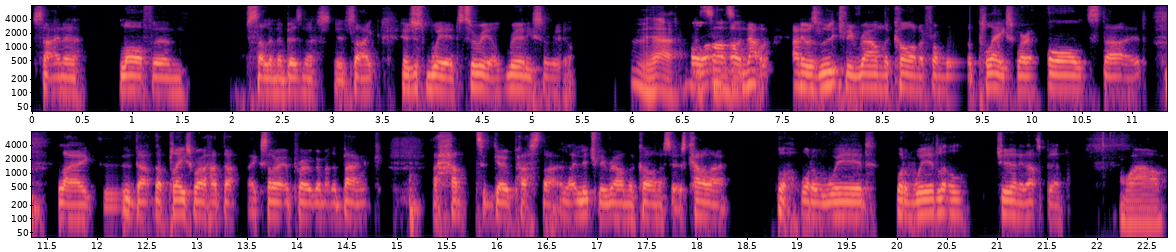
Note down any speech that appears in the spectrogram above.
sat in a law firm selling a business. It's like, it was just weird, surreal, really surreal. Yeah. Oh, oh, oh, oh, now, and it was literally round the corner from the place where it all started. Like that, the place where I had that accelerated program at the bank, I had to go past that, like literally round the corner. So it was kind of like, oh, what a weird, what a weird little journey that's been. Wow.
